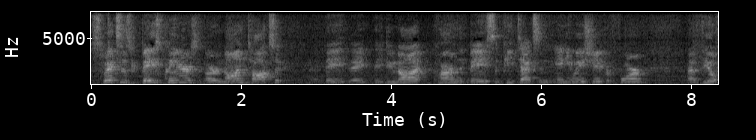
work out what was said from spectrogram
Swix's base cleaners are non-toxic they, they, they do not harm the base, the PTEX in any way, shape, or form. Uh, feel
